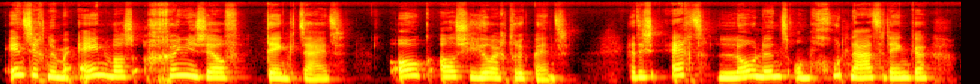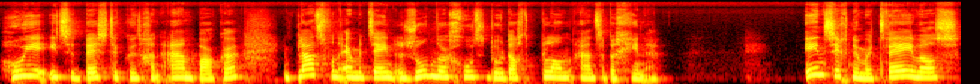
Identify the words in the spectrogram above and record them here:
Inzicht nummer 1 was gun jezelf denktijd, ook als je heel erg druk bent. Het is echt lonend om goed na te denken hoe je iets het beste kunt gaan aanpakken, in plaats van er meteen zonder goed doordacht plan aan te beginnen. Inzicht nummer twee was:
